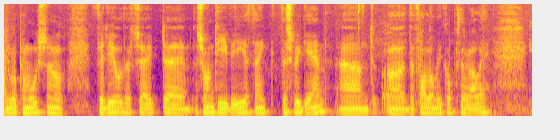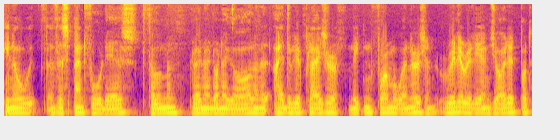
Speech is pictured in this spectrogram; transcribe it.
You know, a promotional video that's out, uh, it's on TV, I think, this weekend and uh, the following week up to the rally. You know, they spent four days filming round around Donegal and I had the great pleasure of meeting former winners and really, really enjoyed it. But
